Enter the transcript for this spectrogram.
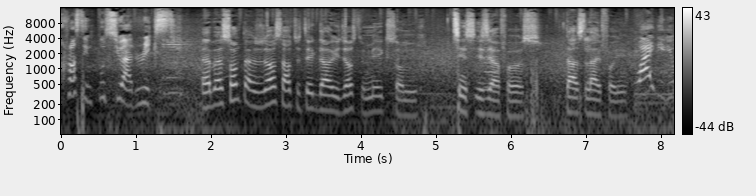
crossing puts you at risk. Uh, but sometimes you just have to take that risk just to make some things easier for us. That's life for you. Why did you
